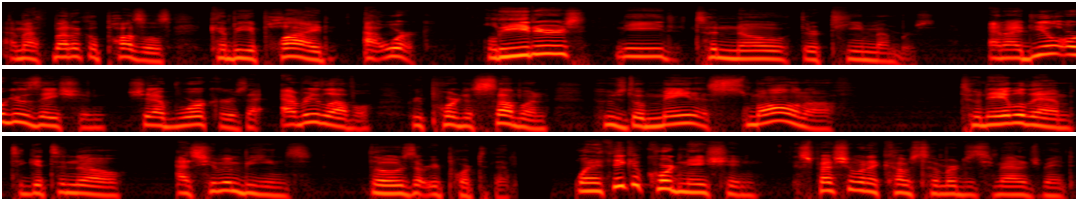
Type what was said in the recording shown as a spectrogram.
and mathematical puzzles can be applied at work. Leaders need to know their team members. An ideal organization should have workers at every level reporting to someone whose domain is small enough to enable them to get to know, as human beings, those that report to them. When I think of coordination, especially when it comes to emergency management,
